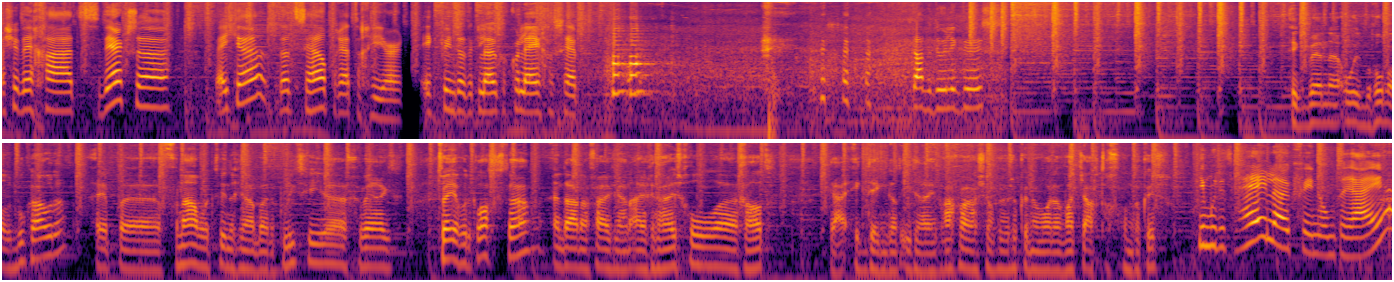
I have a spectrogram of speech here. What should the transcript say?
Als je weggaat, werk ze. Weet je, dat is heel prettig hier. Ik vind dat ik leuke collega's heb. dat bedoel ik dus. Ik ben uh, ooit begonnen als boekhouder. Ik heb uh, voornamelijk 20 jaar bij de politie uh, gewerkt. Twee jaar voor de klas gestaan en daarna vijf jaar een eigen rijschool gehad. Ja, ik denk dat iedereen vrachtwagenchauffeur zou kunnen worden, wat je achtergrond ook is. Je moet het heel leuk vinden om te rijden.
